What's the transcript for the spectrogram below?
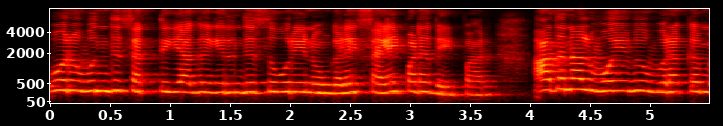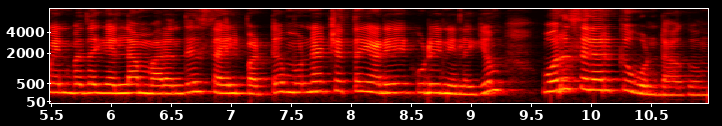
ஒரு உந்து சக்தியாக இருந்து சூரியன் உங்களை செயல்பட வைப்பார். அதனால் ஓய்வு உறக்கம் என்பதை எல்லாம் மறந்து செயல்பட்டு முன்னேற்றத்தை அடையக்கூடிய நிலையும் ஒரு சிலருக்கு உண்டாகும்.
